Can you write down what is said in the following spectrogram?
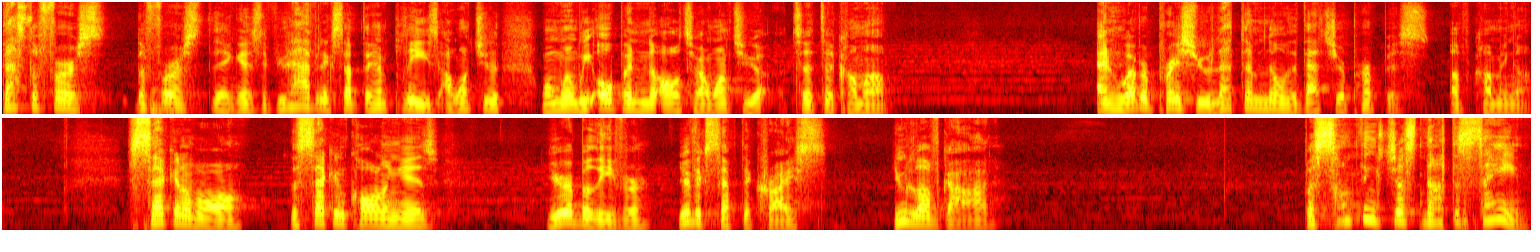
That's the first. The first thing is if you haven't accepted Him, please, I want you to, when, when we open the altar, I want you to, to come up. And whoever prays for you, let them know that that's your purpose of coming up. Second of all, the second calling is you're a believer, you've accepted Christ, you love God, but something's just not the same.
